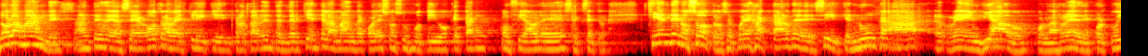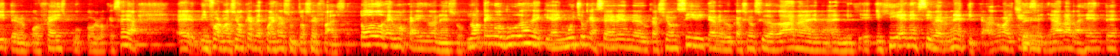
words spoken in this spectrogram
no la mandes antes de hacer otra vez clic y tratar de entender quién te la manda, cuáles son sus motivos, qué tan confiable es, etc. ¿Quién de nosotros se puede jactar de decir que nunca ha reenviado por las redes, por Twitter, por Facebook o lo que sea, eh, información que después resultó ser falsa? Todos hemos caído en eso. No tengo dudas de que hay mucho que hacer en educación cívica, en educación ciudadana, en, higiene cibernética. ¿no? Hay que enseñar a la gente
